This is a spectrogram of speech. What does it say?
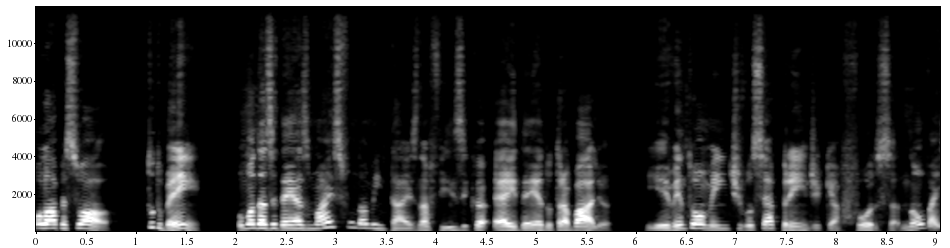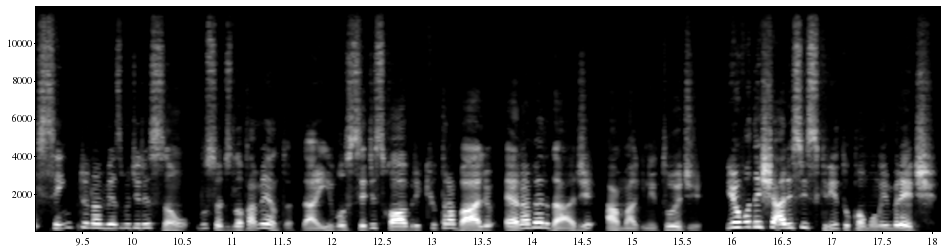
Olá, pessoal! Tudo bem? Uma das ideias mais fundamentais na física é a ideia do trabalho, e, eventualmente, você aprende que a força não vai sempre na mesma direção do seu deslocamento. Daí, você descobre que o trabalho é, na verdade, a magnitude. E eu vou deixar isso escrito como um lembrete.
